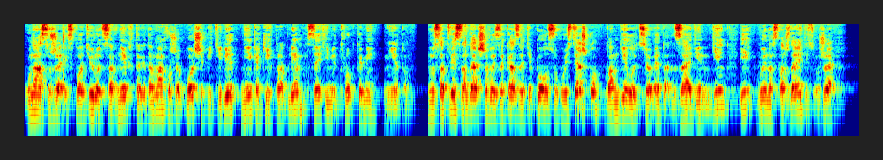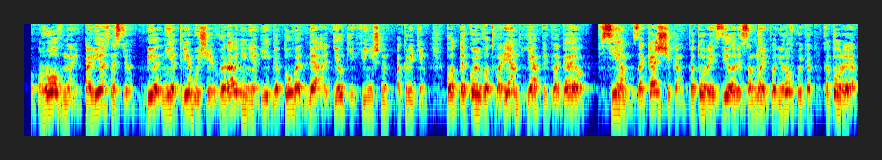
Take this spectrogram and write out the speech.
У нас уже эксплуатируется в некоторых домах уже больше 5 лет, никаких проблем с этими трубками нету. Ну, соответственно, дальше вы заказываете полусухую стяжку, вам делают все это за один день, и вы наслаждаетесь уже ровной поверхностью, не требующей выравнивания и готовая для отделки финишным покрытием. Вот такой вот вариант я предлагаю всем заказчикам, которые сделали со мной планировку и которые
